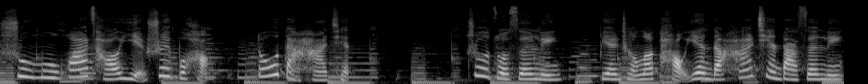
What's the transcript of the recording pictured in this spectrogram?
树木花草也睡不好，都打哈欠。这座森林变成了讨厌的哈欠大森林。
